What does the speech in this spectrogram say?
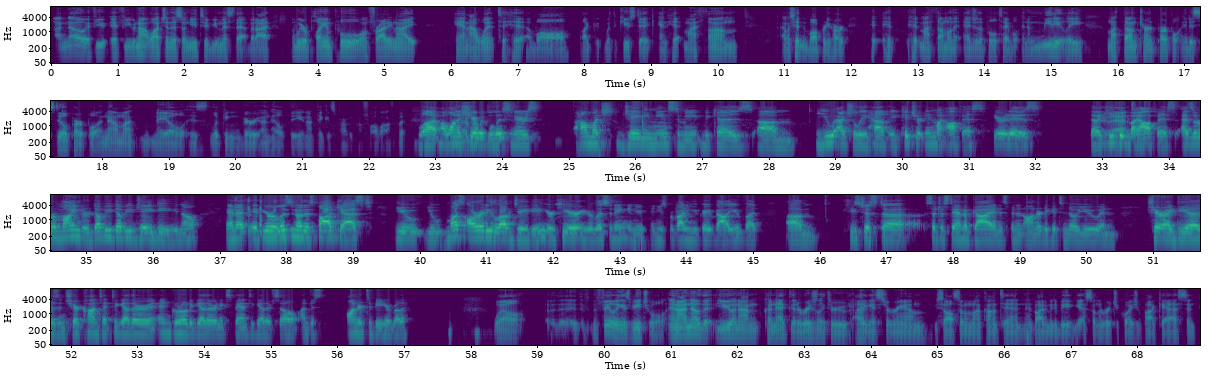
I know if you if you're not watching this on YouTube, you missed that. But I we were playing pool on Friday night, and I went to hit a ball like with the cue stick and hit my thumb. I was hitting the ball pretty hard. Hit hit hit my thumb on the edge of the pool table, and immediately my thumb turned purple. It is still purple, and now my nail is looking very unhealthy, and I think it's probably going to fall off. But well, I, I want to share with the listeners how much JD means to me because um, you actually have a picture in my office. Here it is that I keep that. in my office as a reminder. WWJD, you know. And if you're a listener of this podcast, you you must already love JD. You're here, you're listening, and you and he's providing you great value. But um, he's just uh, such a stand-up guy, and it's been an honor to get to know you and share ideas and share content together and, and grow together and expand together. So I'm just honored to be here, brother. Well, the, the feeling is mutual. And I know that you and I'm connected originally through, I think, Instagram. You saw some of my content and invited me to be a guest on the Rich Equation podcast. And,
